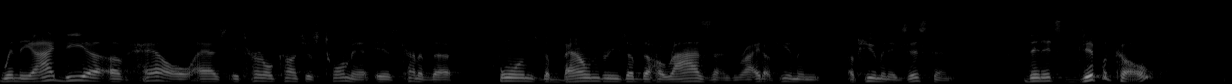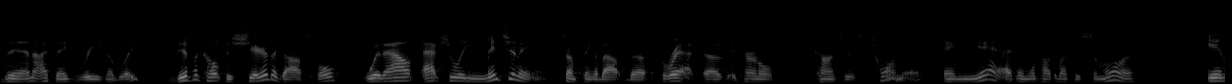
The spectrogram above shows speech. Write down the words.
when the idea of hell as eternal conscious torment is kind of the forms the boundaries of the horizon, right, of human of human existence, then it's difficult. Then I think reasonably difficult to share the gospel without actually mentioning something about the threat of eternal conscious torment. And yet, and we'll talk about this some more, in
